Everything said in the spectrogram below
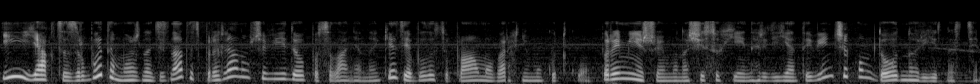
і як це зробити, можна дізнатись, переглянувши відео, посилання на яке з'явилось у правому верхньому кутку. Перемішуємо наші сухі інгредієнти вінчиком до однорідності.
